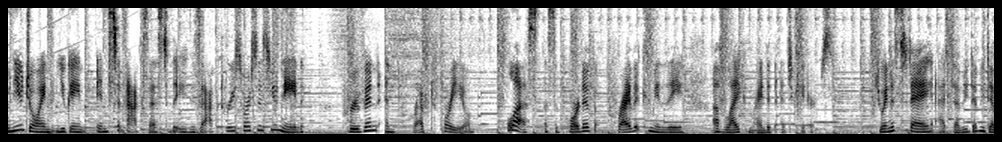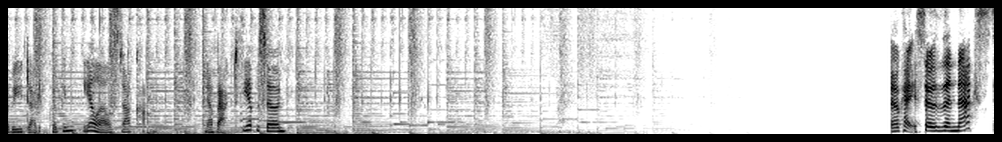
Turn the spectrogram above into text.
When you join, you gain instant access to the exact resources you need, proven and prepped for you, plus a supportive private community of like minded educators. Join us today at www.equippingells.com. Now back to the episode. Okay, so the next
